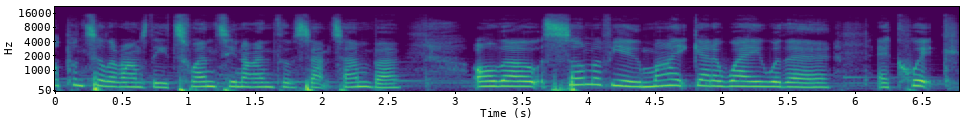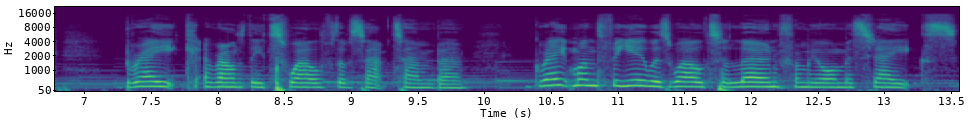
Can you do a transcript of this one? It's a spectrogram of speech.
up until around the 29th of September, although some of you might get away with a, a quick break around the 12th of September. Great month for you as well to learn from your mistakes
